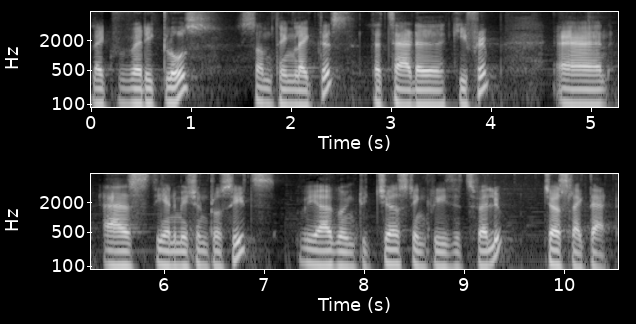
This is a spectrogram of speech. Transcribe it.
like very close something like this. Let's add a keyframe. And as the animation proceeds we are going to just increase its value just like that.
